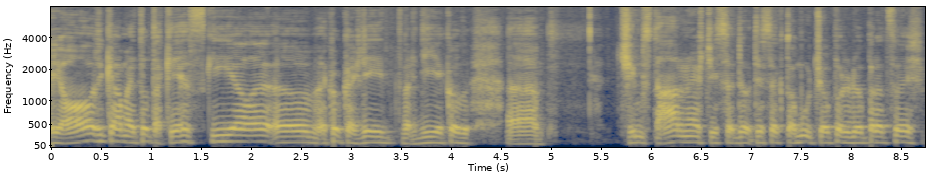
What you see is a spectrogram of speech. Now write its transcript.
Jo, říkám, je to taky hezký, ale uh, jako každý tvrdí, jako uh, čím stárneš, ty se, do, ty se k tomu čopru dopracuješ.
